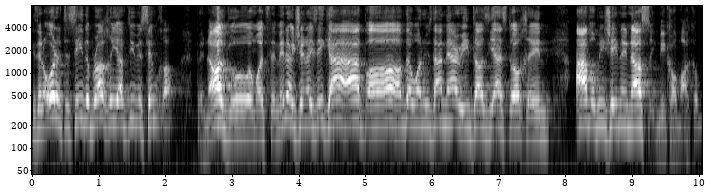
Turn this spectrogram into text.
is in order to see the bracha, you have to be simcha. V'nagu, and what's the minhag shenai of the one who's not married does yes dochin. Aval b'shenai nasi mikol makom.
